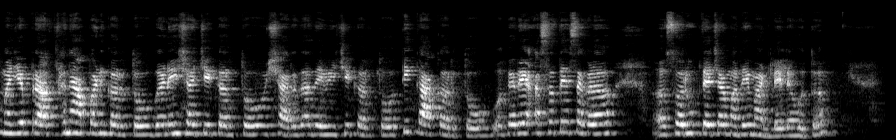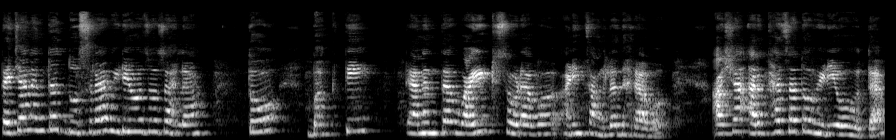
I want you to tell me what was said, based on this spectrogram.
म्हणजे प्रार्थना आपण करतो गणेशाची करतो शारदा देवीची करतो ती का करतो वगैरे असं ते सगळं स्वरूप त्याच्यामध्ये मांडलेलं होतं. त्याच्यानंतर दुसरा व्हिडिओ जो झाला तो भक्ती त्यानंतर वाईट सोडावं आणि चांगलं धरावं अशा अर्थाचा तो व्हिडिओ होता.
